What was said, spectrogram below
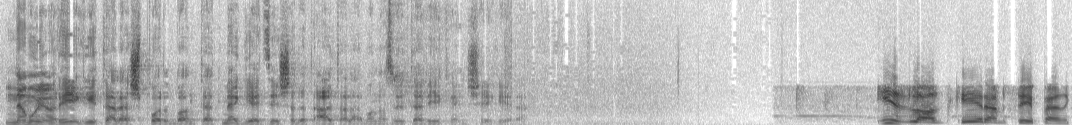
nem olyan régi telesportban tett megjegyzésedet általában az ő tevékenységére. Izland kérem szépen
